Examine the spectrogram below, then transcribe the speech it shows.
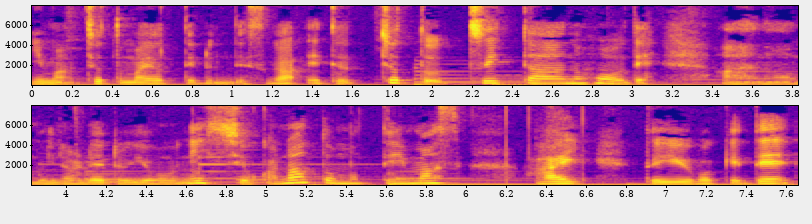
今ちょっと迷ってるんですが、えっと、ちょっとツイッターの方であの見られるようにしようかなと思っています。はいというわけで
